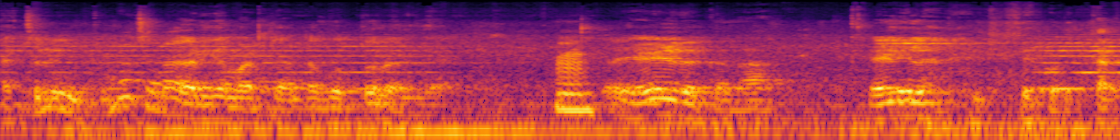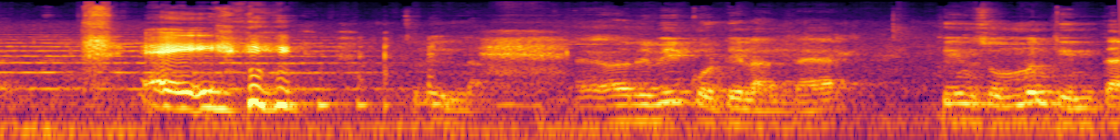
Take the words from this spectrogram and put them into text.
ಆ್ಯಕ್ಚುಲಿ ತುಂಬ ಚೆನ್ನಾಗಿ ಅಡುಗೆ ಮಾಡ್ತೀಯ ಅಂತ ಗೊತ್ತು ನನಗೆ ಹೇಳ್ಬೇಕಲ್ಲ? ಹೇಳಿಲ್ಲ ಕೊಡ್ತಾರೆ ಆ್ಯಕ್ಚುಲಿ ಇಲ್ಲ. ರಿವ್ಯೂ ಕೊಟ್ಟಿಲ್ಲ ಅಂದರೆ ತಿನ್ ಸುಮ್ಮನೆ ತಿಂತಾ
